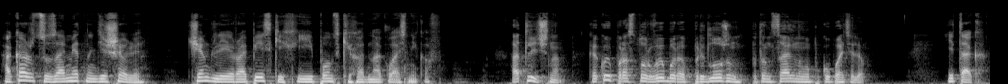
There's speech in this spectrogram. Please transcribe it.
окажутся заметно дешевле, чем для европейских и японских одноклассников. Отлично. Какой простор выбора предложен потенциальному покупателю? Итак,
